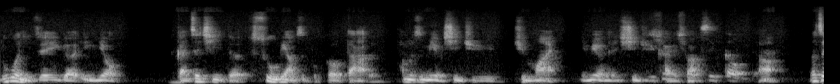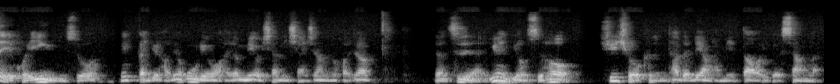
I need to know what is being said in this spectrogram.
如果你这一个应用感测器的数量是不够大的，他们是没有兴趣去卖，也没有人兴趣去开发，是够的啊。那这也回应你说，哎，感觉好像物联网好像没有像你想象的，好像很自然，因为有时候需求可能它的量还没到一个上来。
